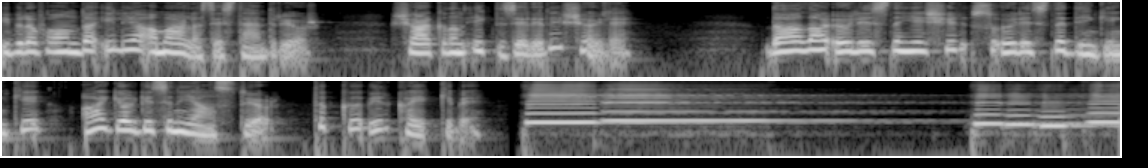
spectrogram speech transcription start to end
vibrafonda İlya Amar'la seslendiriyor. Şarkının ilk dizeleri şöyle. Dağlar öylesine yeşil, su öylesine dingin ki ay gölgesini yansıtıyor. Tıpkı bir kayık gibi. Müzik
